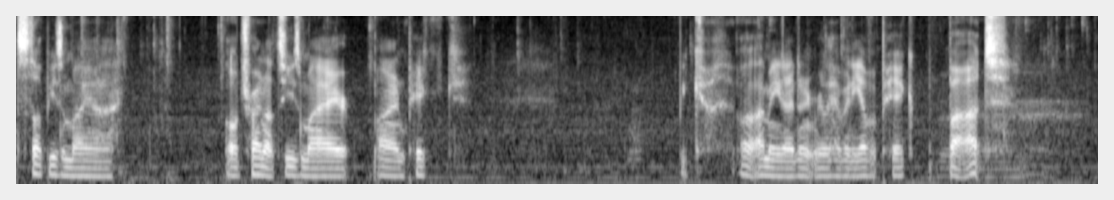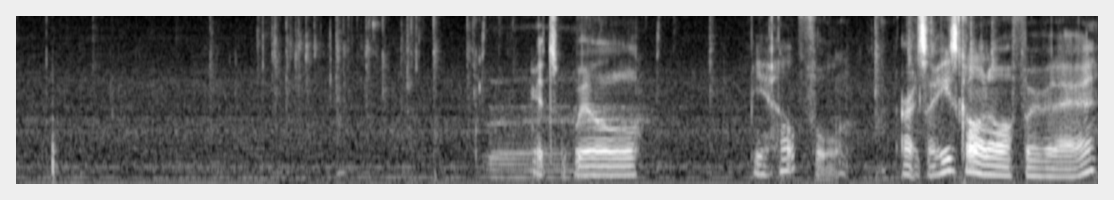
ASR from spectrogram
stop using my, uh, or try not to use my iron pick because, well, I mean, I don't really have any other pick, but it will be helpful. Alright, so he's gone off over there.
